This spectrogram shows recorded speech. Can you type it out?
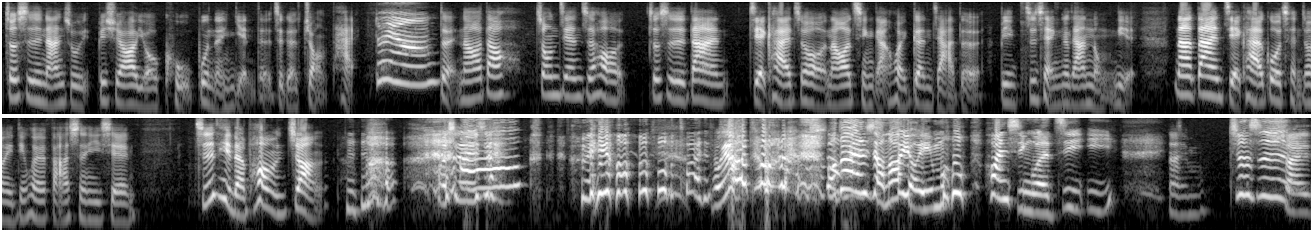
就是男主必须要有苦不能言的这个状态。对啊，对，然后到中间之后，就是当然解开之后，然后情感会更加的比之前更加浓烈。那当然解开的过程中，一定会发生一些肢体的碰撞，或是一些没有，不要突我突然想到有一幕唤醒我的记忆，然那一幕 就是摔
